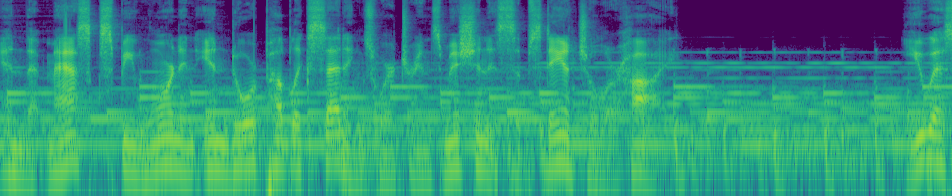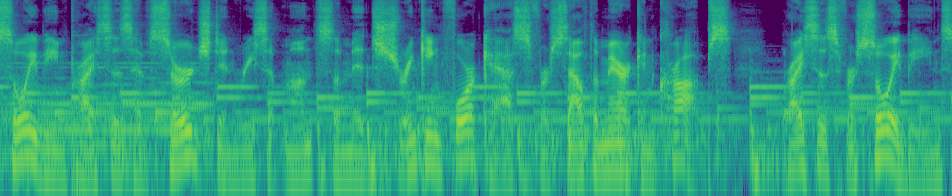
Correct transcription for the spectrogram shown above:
and that masks be worn in indoor public settings where transmission is substantial or high. U.S. soybean prices have surged in recent months amid shrinking forecasts for South American crops. Prices for soybeans,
